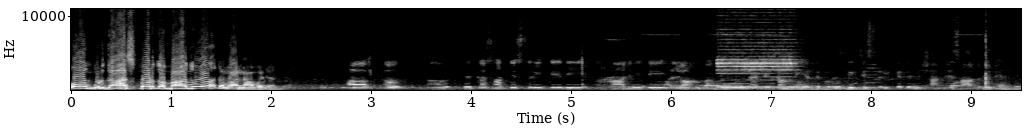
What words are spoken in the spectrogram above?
ਉਹ ਗੁਰਦਾਸਪੁਰ ਤੋਂ ਬਾਅਦ ਉਹ ਰਵਾਨਾ ਹੋ ਜਾਣਗੇ। ਵੇਰਕਾ ਸਾਹਿਬ ਜਿਸ ਤਰੀਕੇ ਦੀ ਰਾਜਨੀਤੀ ਰਾਹੁਲ ਗਾਂਧੀ ਨੂੰ ਲੈ ਕੇ ਚੱਲ ਰਹੀ ਹੈ ਤੇ ਵਿਰੋਧੀ ਜਿਸ ਤਰੀਕੇ ਦੇ ਨਿਸ਼ਾਨੇ ਸਾਧ ਰਹੇ ਨੇ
